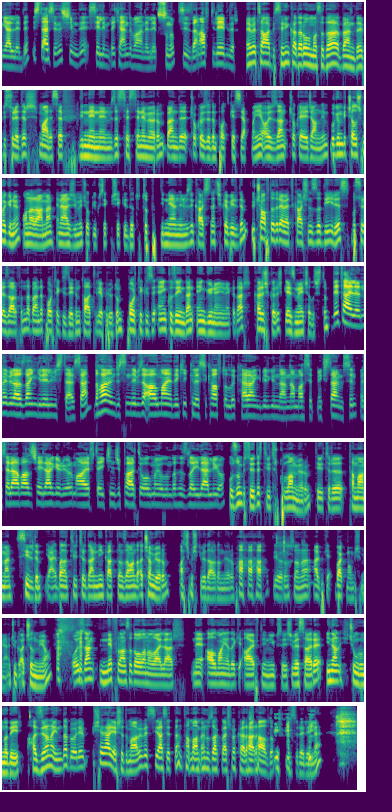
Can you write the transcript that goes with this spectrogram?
İsterseniz şimdi Selim de kendi bahaneleri sunup sizden af dileyebilir. Evet abi senin kadar olmasa da ben de bir süredir maalesef dinleyenlerimize seslenemiyorum. Ben de çok özledim podcast yapmayı. O yüzden çok heyecanlıyım. Bugün bir çalışma günü. Ona rağmen enerjimi çok yüksek bir şekilde tutup dinleyenlerimizin karşısına çıkabildim. 3 haftadır evet karşınızda değiliz. Bu süre zarfında ben de Portekiz'deydim. Tatil yapıyordum. Portekiz'i en kuzeyinden en güneyine kadar karış karış gezmeye çalıştım. Detaylarına birazdan girelim istersen. Daha öncesinde bize Almanya'daki klasik haftalık herhangi bir gündemden bahsetmek ister misin? Mesela bazı şeyler görüyorum. AFD ikinci parti olma yolunda hızla ilerliyor. Uzun bir süredir Twitter kullanmıyorum. Twitter'ı tamamen sildim. Yani bana Twitter'dan link attığın zaman da açamıyorum açmış gibi davranıyorum. Ha ha ha diyorum sonra halbuki bakmamışım yani çünkü açılmıyor. O yüzden ne Fransa'da olan olaylar ne Almanya'daki AFD'nin yükselişi vesaire inan hiç umurumda değil. Haziran ayında böyle bir şeyler yaşadım abi ve siyasetten tamamen uzaklaşma kararı aldım bir süreliğine.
